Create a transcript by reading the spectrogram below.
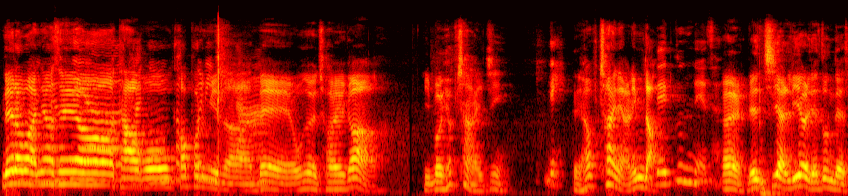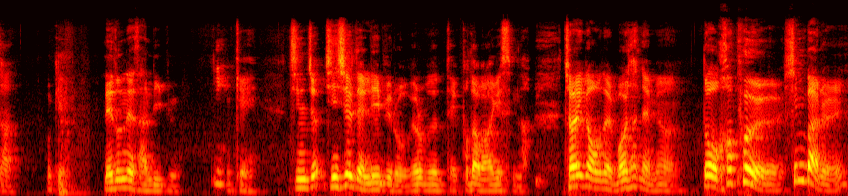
네 여러분 안녕하세요. 안녕하세요. 다공 다공 커플입니다. 커플입니다. 네 오늘 저희가 이번 협찬 아니지? 네. 네 협찬이 아닙니다. 내돈내산. 네, 내 진짜 리얼 내돈내산. 오케이 내돈내산 리뷰. 예. 오케이 진저, 진실된 리뷰로 여러분한테 보답을 하겠습니다. 저희가 오늘 뭘 샀냐면 또 커플 신발을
